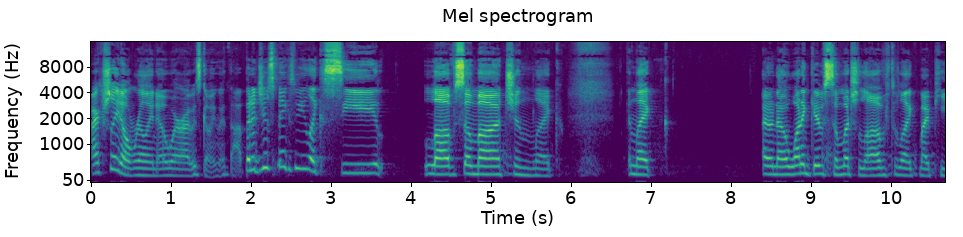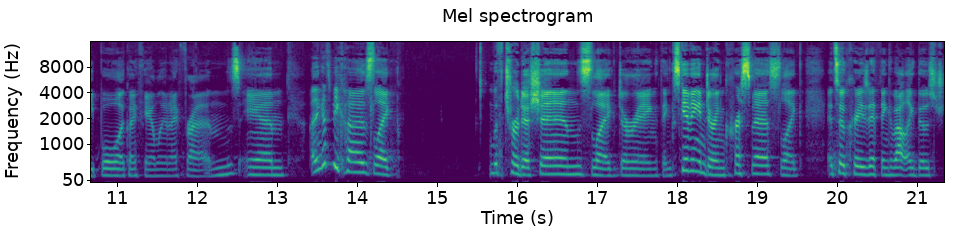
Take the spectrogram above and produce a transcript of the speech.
I actually don't really know where I was going with that, but it just makes me like see love so much and like and like I don't know, want to give so much love to like my people, like my family and my friends. And I think it's because like with traditions like during Thanksgiving and during Christmas, like it's so crazy to think about like those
